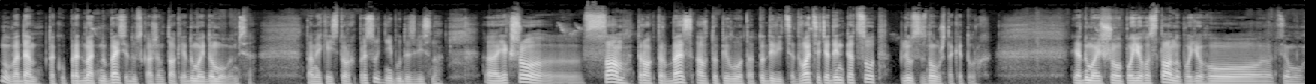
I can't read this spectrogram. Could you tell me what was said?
ну, ведемо таку предметну бесіду, скажімо так, я думаю, домовимося. Там якийсь торг присутній буде, звісно. Е, Якщо е, сам трактор без автопілота, то дивіться, 21 500 плюс знову ж таки торг. Я думаю, що по його стану, по його цьому,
